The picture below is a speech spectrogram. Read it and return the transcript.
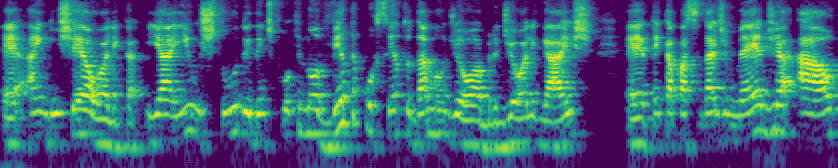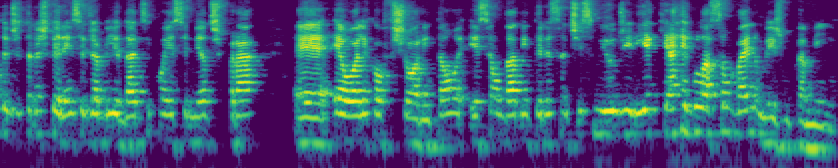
é, a indústria eólica. E aí o estudo identificou que 90% da mão de obra de óleo e gás é, tem capacidade média a alta de transferência de habilidades e conhecimentos para é, eólica offshore. Então, esse é um dado interessantíssimo e eu diria que a regulação vai no mesmo caminho.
